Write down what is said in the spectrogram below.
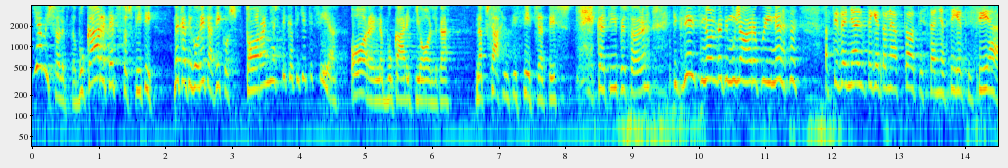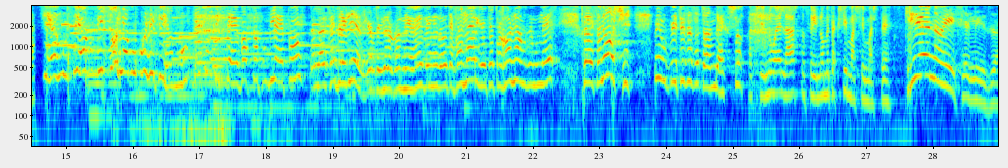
Για μισό λεπτό. Μπουκάρετε έτσι στο σπίτι. Με κατηγορείτε αδίκως. Τώρα νοιαστήκατε για τη θεία. Ώρα είναι μπουκάρικη η Όλγα. Να ψάχνει τη θίτσα της. Κάτι είπες τώρα. Την ξέρεις την Όλγα τη μουλάρα που είναι; Αυτή δεν νοιάζεται για τον εαυτό της, θα νοιαστεί για τη θεία. Θεία μου, θεία μου, όλα μου που είναι η θεία μου; Δεν το πιστεύω αυτό που βλέπω. Καλά, σε τρελή έφυγα από το γεροκομείο, ε. Δεν είδα ούτε φανάρια, ούτε τροχονά μου, δεν μου λες. Πέθανε, όχι. Μην μου πείτε, δεν θα το αντέξω. Αξινού, έλα στο θρηνό, μεταξύ μας είμαστε. Τι εννοείς, Ελίζα;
